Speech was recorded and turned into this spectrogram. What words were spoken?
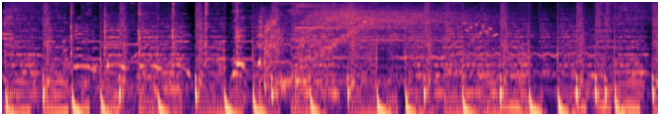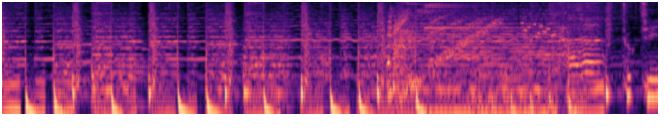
เทุกที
